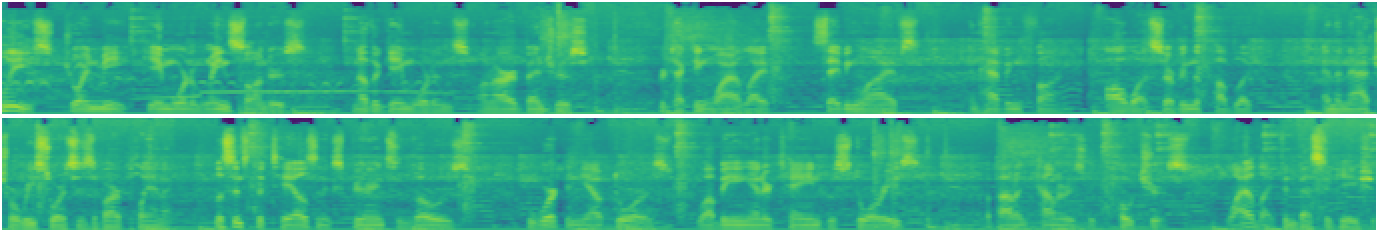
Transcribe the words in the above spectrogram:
Please join me, Game Warden Wayne Saunders, and other game wardens on our adventures protecting wildlife, saving lives, and having fun, all while serving the public and the natural resources of our planet. Listen to the tales and experiences of those who work in the outdoors while being entertained with stories about encounters with poachers, wildlife investigation,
